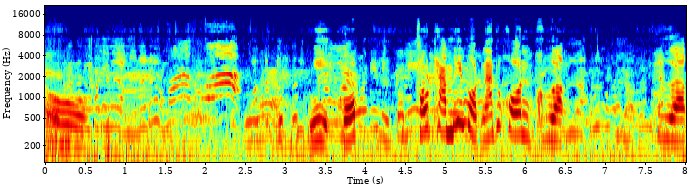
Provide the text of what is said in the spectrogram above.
โอ้นี่กบเขาทำให้หมดนะทุกคนเผือกเผือก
